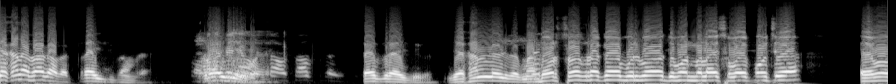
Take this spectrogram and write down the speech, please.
যেখানে ভাগাবে প্রাইজ দিব আমরা। প্রাইজ দিব। তাই প্রাইজ দিব। যেখানে লড়বে মানে দর্শকরাকে বলব যেমন মেলায় সবাই পৌঁছে এবং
